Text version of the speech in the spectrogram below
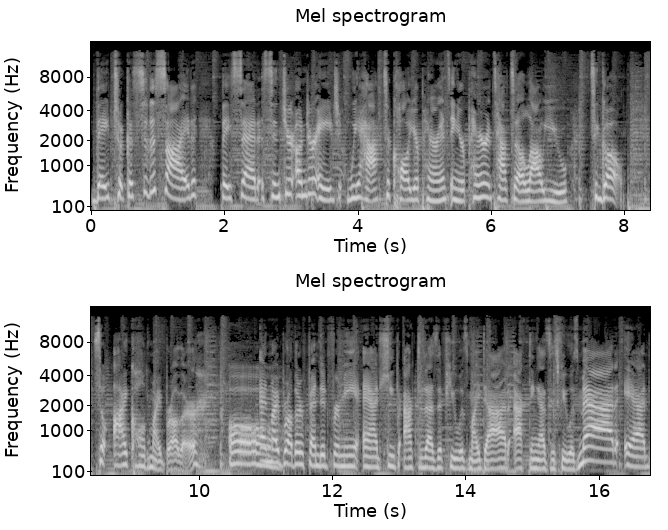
They took us to the side. They said, since you're underage, we have to call your parents, and your parents have to allow you to go. So I called my brother. Oh. And my brother fended for me, and he acted as if he was my dad, acting as if he was mad. And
